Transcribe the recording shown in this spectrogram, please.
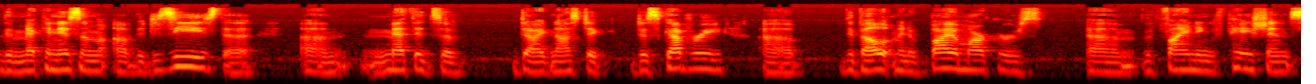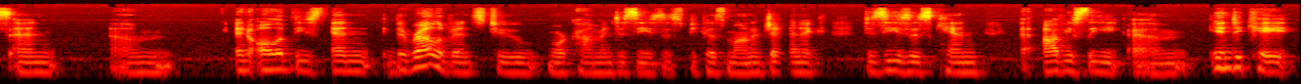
the mechanism of the disease, the um, methods of diagnostic discovery, uh, development of biomarkers, um, the finding of patients, and um, and all of these and the relevance to more common diseases because monogenic diseases can obviously um, indicate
